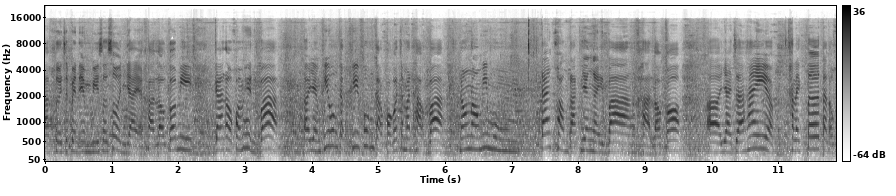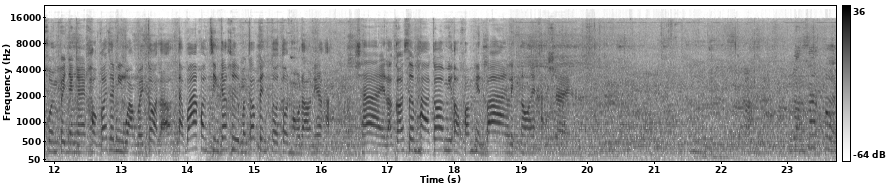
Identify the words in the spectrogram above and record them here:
ลักๆคือจะเป็น MV ซะส่วนใหญ่อะค่ะเราก็มีการออกความเห็นว่าเอ่ออย่างพี่พุ่มกับพี่พุ่มกับเขาก็จะมาถามว่าน้องๆมีมุมด้านความรักยังไงบ้างค่ะ แล้วก็เอ่ออยากจะให้แบบคาแรคเตอร์แต่ละคนเป็นยังไงเขาก็จะมีวางไว้ก่อนแล้ว แต่ว่าความจริงก็คือมันก็เป็นตัวตนของเราเนี่ยค่ะ ใช่แล้วก็เสื้อผ้าก็มีออกความเห็นบ้างเล็กน้อยค่ะ ใช่ค่ะหลังจากเปิด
